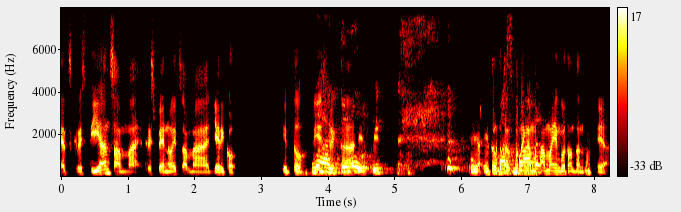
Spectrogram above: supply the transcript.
Edge Christian sama Chris Benoit sama Jericho itu di wah itu di- di- iya, itu Pas pertandingan pertama yang gue tonton iya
